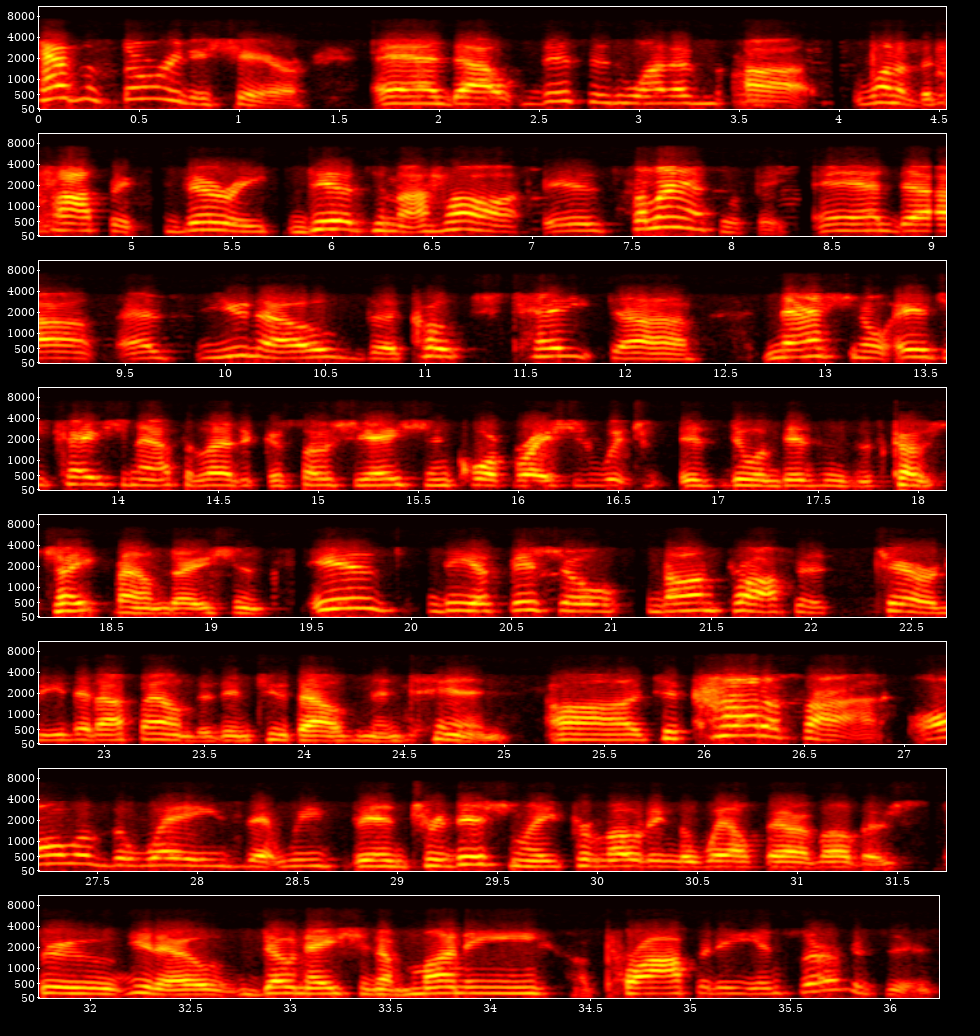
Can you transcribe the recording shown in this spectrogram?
has a story to share. And uh, this is one of uh, one of the topics very dear to my heart is philanthropy. And uh, as you know, the Coach Tate uh, National Education Athletic Association Corporation, which is doing business as Coach Tate Foundation, is the official nonprofit charity that I founded in 2010 uh, to codify all of the ways that we've been traditionally promoting the welfare of others through, you know, donation of money, property, and services.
